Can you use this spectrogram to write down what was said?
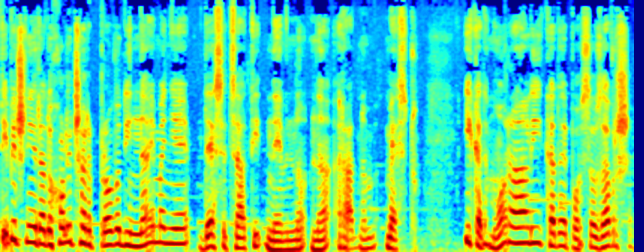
Tipični radoholičar provodi najmanje 10 sati dnevno na radnom mestu. I kada mora, ali i kada je posao završen.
